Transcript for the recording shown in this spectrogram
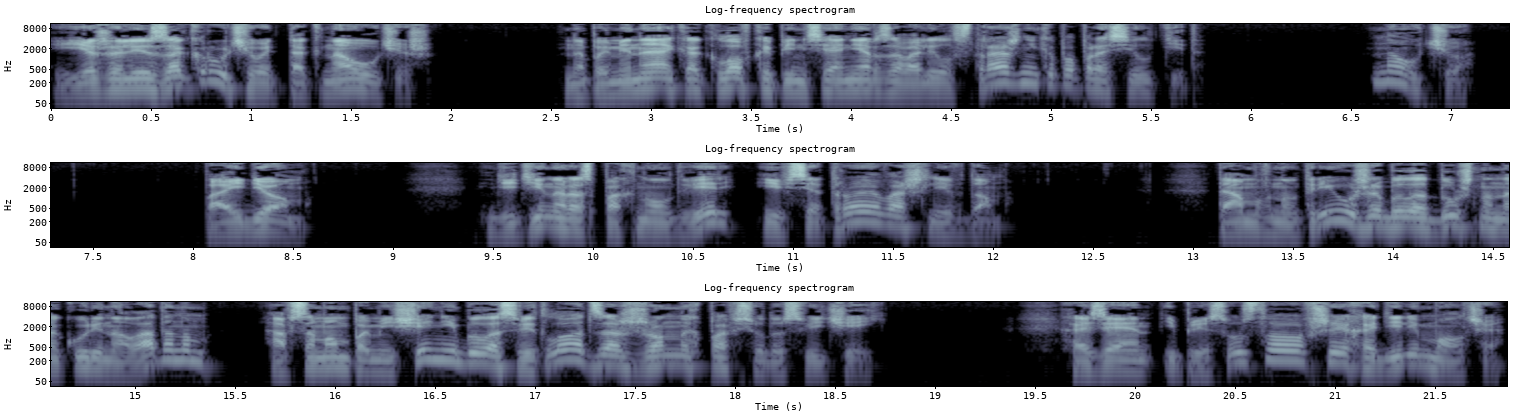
ежели закручивать так научишь!» Напоминая, как ловко пенсионер завалил стражника, попросил Тит. «Научу». «Пойдем». Детина распахнул дверь, и все трое вошли в дом. Там внутри уже было душно накурено ладаном, а в самом помещении было светло от зажженных повсюду свечей. Хозяин и присутствовавшие ходили молча,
